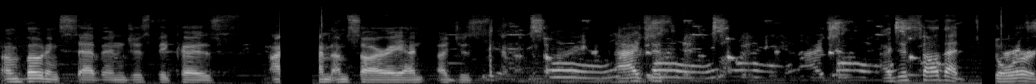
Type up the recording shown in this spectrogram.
I'm voting seven just because I, I'm I'm sorry. I I just I'm sorry. I just I just I just saw that door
